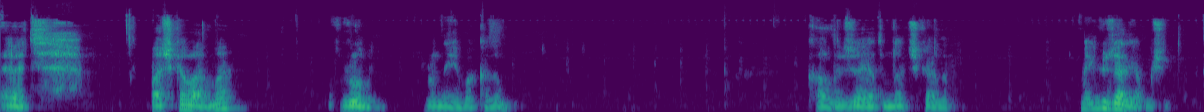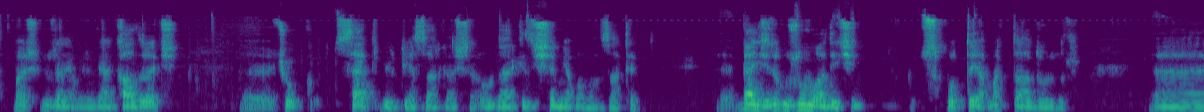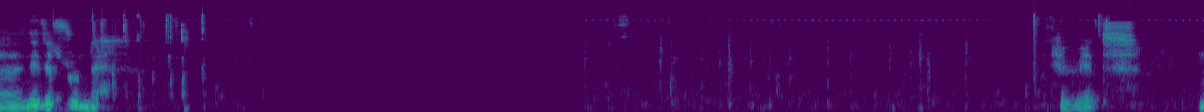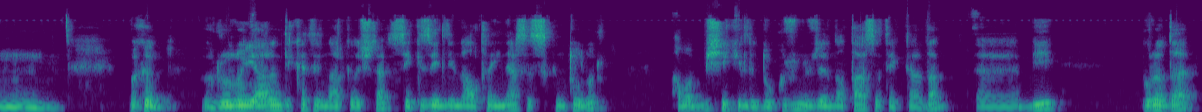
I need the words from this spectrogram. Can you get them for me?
evet. Başka var mı? Run. Run'e bakalım. Kaldırıcı hayatımdan çıkardım. Ve güzel yapmışım. Baş güzel yapmışım. Yani kaldıraç e, çok sert bir piyasa arkadaşlar. Orada herkes işlem yapmamalı zaten. E, bence de uzun vade için spotta yapmak daha doğrudur. E, nedir? Run ne? Evet. Hmm. Bakın Run'u yarın dikkat edin arkadaşlar. 8.50'nin altına inerse sıkıntı olur. Ama bir şekilde 9'un üzerine atarsa tekrardan e, bir burada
